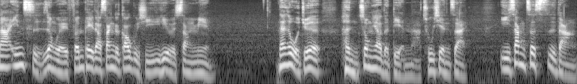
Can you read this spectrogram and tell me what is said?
那因此认为分配到三个高股息 ETF 上面，但是我觉得很重要的点呐、啊，出现在以上这四档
